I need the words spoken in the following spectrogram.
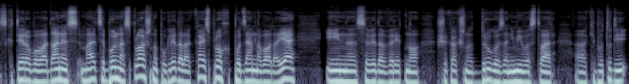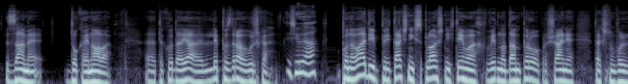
s katero bomo danes malce bolj nasplošno pogledali, kaj sploh podzemna voda je. In uh, seveda, verjetno še kakšno drugo zanimivo stvar, ki bo tudi za me dokaj nova. Tako da, ja, lepo zdrav, Urška. Živijo. Ponavadi pri takšnih splošnih temah vedno dam prvo vprašanje, takšno bolj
